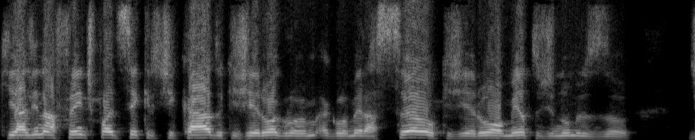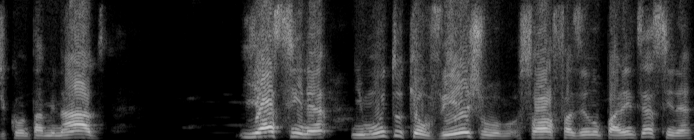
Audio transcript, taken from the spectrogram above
que ali na frente pode ser criticado, que gerou aglomeração, que gerou aumento de números do, de contaminados. E é assim, né? E muito que eu vejo, só fazendo um parênteses, é assim, né?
